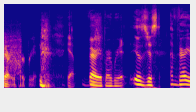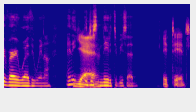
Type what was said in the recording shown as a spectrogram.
Very appropriate. Yeah, very appropriate. It was just a very, very worthy winner. And it, it just needed to be said. It did.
